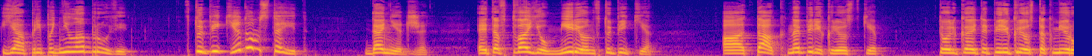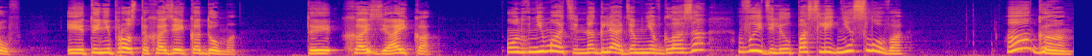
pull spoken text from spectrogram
Я приподняла брови. В тупике дом стоит? Да нет же, это в твоем мире он в тупике. А так, на перекрестке. Только это перекресток миров. И ты не просто хозяйка дома. Ты хозяйка. Он, внимательно глядя мне в глаза, выделил последнее слово. «Ага».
